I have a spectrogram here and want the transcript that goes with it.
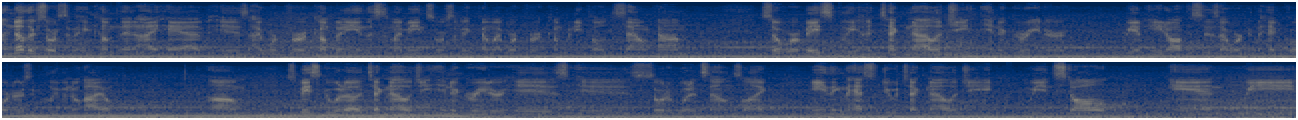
another source of income that I have is I work for a company, and this is my main source of income. I work for a company called Soundcom. So we're basically a technology integrator we have eight offices. I work at the headquarters in Cleveland, Ohio. Um, so basically, what a technology integrator is is sort of what it sounds like. Anything that has to do with technology, we install and we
